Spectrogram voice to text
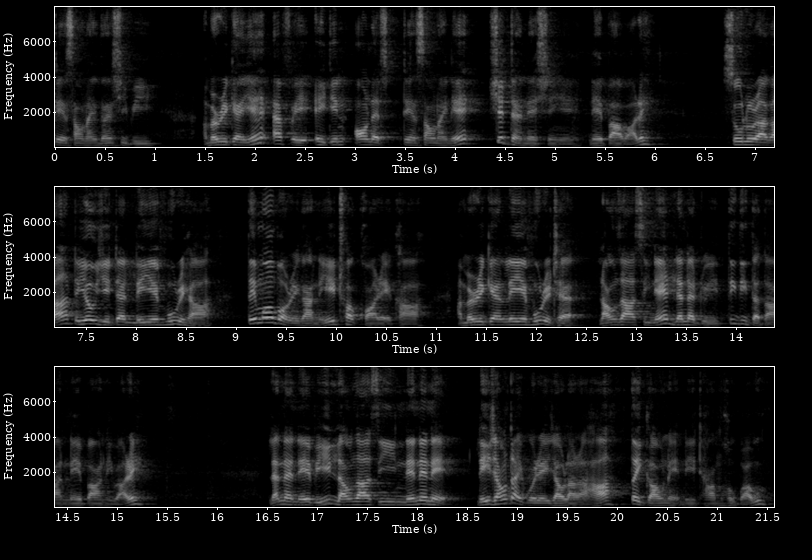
တင်ဆောင်နိုင်သွမ်းရှိပြီး American ရဲ့ FA18 Hornet တင်ဆောင်နိုင်တဲ့8တန်နဲ့ရှင်ရင်နေပါပါတယ်။ဆိုလိုတာကတရုတ်ရေတပ်လေယာဉ်မှုတွေဟာသင်းမောဘော်တွေကနေထွက်ခွာတဲ့အခါ American လေယာဉ်မှုတွေထက်လောင်စာစီနဲ့လက်နက်တွေတိတိတတ်တာနေပါနေပါတယ်။လက်နက်နေပြီးလောင်စာစီနည်းနည်းနဲ့လေချောင်းတိုက်ပွဲတွေရောက်လာတာဟာတိတ်ကောင်းတဲ့အနေအထားမဟုတ်ပါဘူး။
